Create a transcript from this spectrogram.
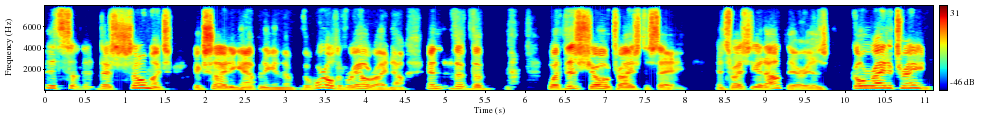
It's, uh, there's so much exciting happening in the, the world of rail right now. And the, the, what this show tries to say, and tries to get out there is go ride a train,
